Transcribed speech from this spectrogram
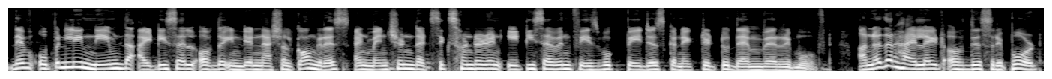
They've openly named the IT cell of the Indian National Congress and mentioned that 687 Facebook pages connected to them were removed. Another highlight of this report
